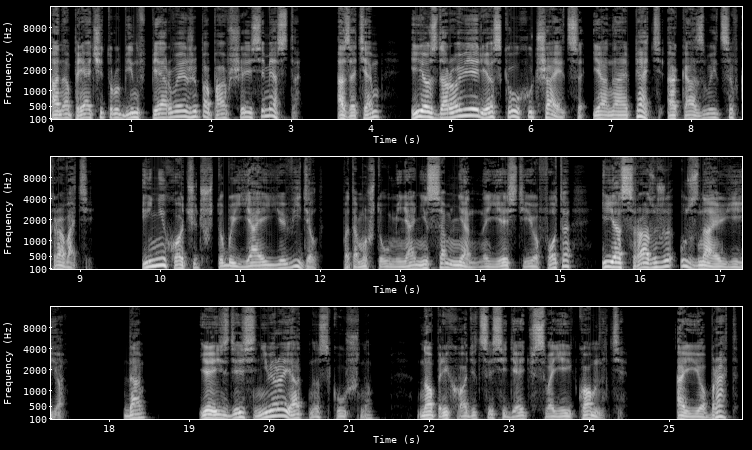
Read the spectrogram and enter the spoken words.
Она прячет рубин в первое же попавшееся место, а затем ее здоровье резко ухудшается, и она опять оказывается в кровати. И не хочет, чтобы я ее видел, потому что у меня, несомненно, есть ее фото и я сразу же узнаю ее. Да, ей здесь невероятно скучно, но приходится сидеть в своей комнате. А ее брат,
